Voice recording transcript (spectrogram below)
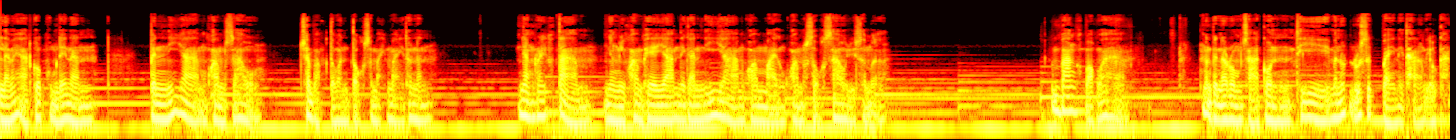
และไม่อาจควบคุมได้นั้น เป็นนิยามความเศร้า ฉบับตะวันตกสมัยใหม่เท่านั้น อย่างไรก็ตามยังมีความพยายามในการนิยามความหมายของความโศกเศร้าอยู่เสมอ บางก็บอกว่า มันเป็นอารมณ์สากลที่มนุษย์รู้สึกไปในทางเดียวกัน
